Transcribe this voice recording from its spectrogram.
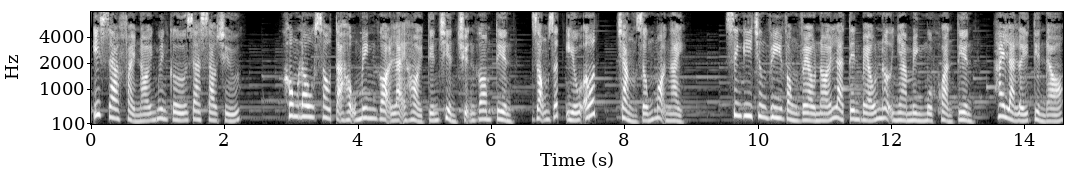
ít ra phải nói nguyên cớ ra sao chứ. Không lâu sau tạ hậu minh gọi lại hỏi tiến triển chuyện gom tiền, giọng rất yếu ớt, chẳng giống mọi ngày. Sinh y Trương Vi vòng vèo nói là tên béo nợ nhà mình một khoản tiền, hay là lấy tiền đó.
